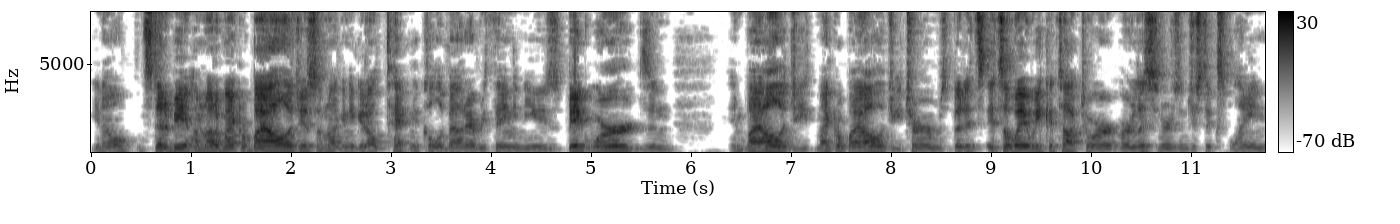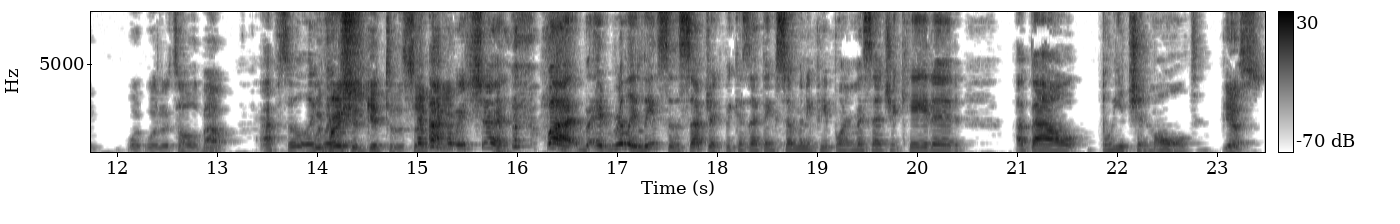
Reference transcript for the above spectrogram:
you know, instead of being, I'm not a microbiologist, I'm not going to get all technical about everything and use big words and in biology, microbiology terms, but it's it's a way we could talk to our, our listeners and just explain what, what it's all about. Absolutely. We which- probably should get to the subject. we should. But but it really leads to the subject because I think so many people are miseducated about bleach and mold. yes.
